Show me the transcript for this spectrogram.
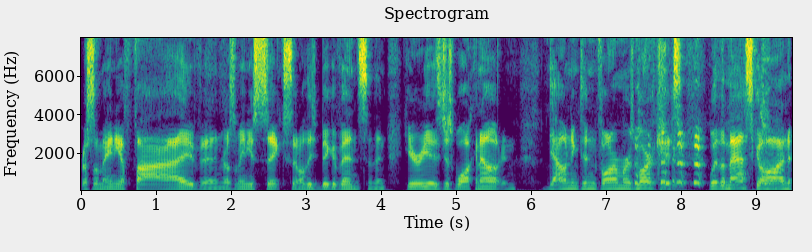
WrestleMania five and WrestleMania six and all these big events, and then here he is just walking out in Downingtown Farmers Market with a mask on,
